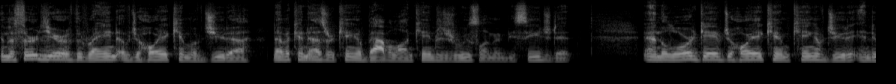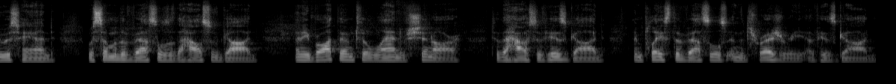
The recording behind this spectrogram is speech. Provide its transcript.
In the third year of the reign of Jehoiakim of Judah, Nebuchadnezzar, king of Babylon, came to Jerusalem and besieged it. And the Lord gave Jehoiakim, king of Judah, into his hand with some of the vessels of the house of God and he brought them to the land of Shinar, to the house of his God, and placed the vessels in the treasury of his God.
